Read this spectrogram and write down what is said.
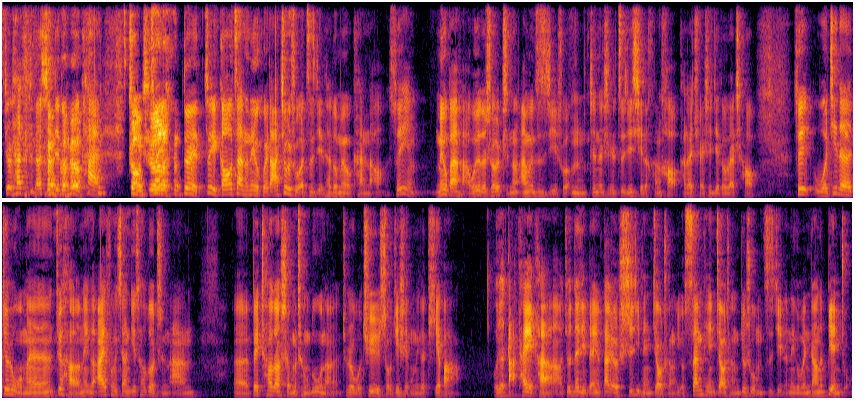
就是他他甚至都没有看 撞车了，对最高赞的那个回答就是我自己，他都没有看到，所以。没有办法，我有的时候只能安慰自己说，嗯，真的只是自己写的很好，看来全世界都在抄。所以我记得就是我们最好的那个 iPhone 相机操作指南，呃，被抄到什么程度呢？就是我去手机摄影那个贴吧，我就打开一看啊，就那里边有大概有十几篇教程，有三篇教程就是我们自己的那个文章的变种。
